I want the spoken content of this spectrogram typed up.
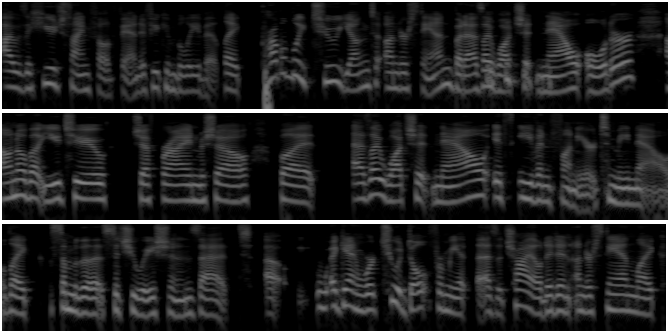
I was a huge Seinfeld fan, if you can believe it. Like, probably too young to understand, but as I watch it now, older, I don't know about you two, Chef Brian, Michelle, but as I watch it now, it's even funnier to me now. Like some of the situations that, uh, again, were too adult for me as a child. I didn't understand, like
